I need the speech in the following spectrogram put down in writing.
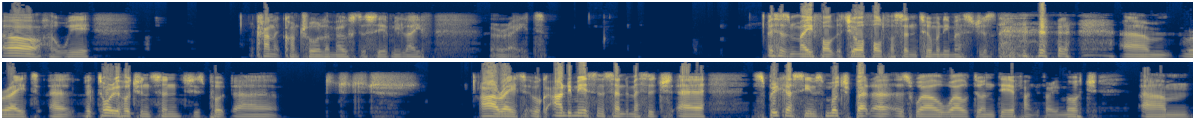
Oh, away. Cannot control a mouse to save me life. Right. This isn't my fault. It's your fault for sending too many messages. um, right, uh, Victoria Hutchinson. She's put. Uh, ah, right. Look, Andy Mason sent a message. Uh, Spreaker seems much better as well. Well done, Dave. Thank you very much. Um,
